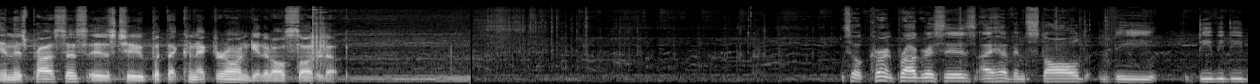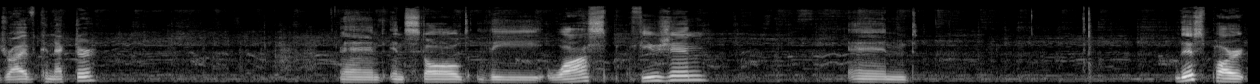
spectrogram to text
in this process is to put that connector on get it all soldered up. So current progress is I have installed the DVD drive connector and installed the WASP Fusion and this part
